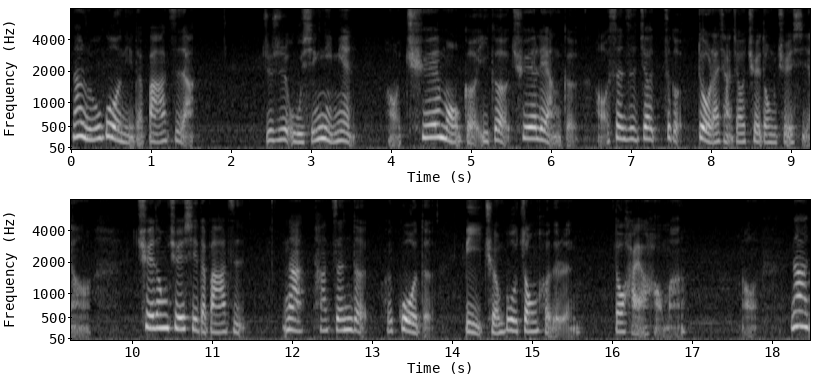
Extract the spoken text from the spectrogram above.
那如果你的八字啊，就是五行里面，好缺某个一个，缺两个，好，甚至叫这个对我来讲叫缺东缺西啊，缺东缺西的八字，那他真的会过得比全部综合的人都还要好吗？好，那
